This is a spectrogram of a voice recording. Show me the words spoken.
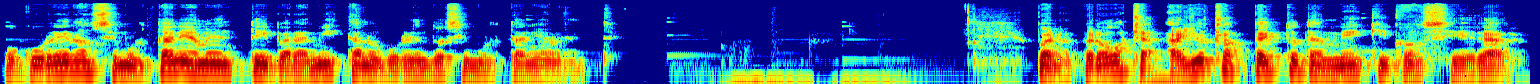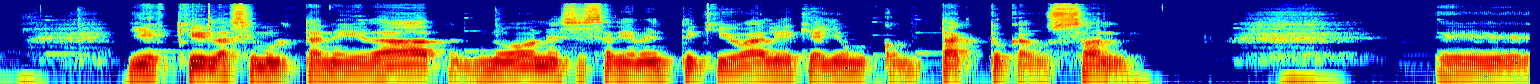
ocurrieron simultáneamente y para mí están ocurriendo simultáneamente. Bueno, pero hay otro aspecto también que considerar y es que la simultaneidad no necesariamente equivale a que haya un contacto causal. Eh,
